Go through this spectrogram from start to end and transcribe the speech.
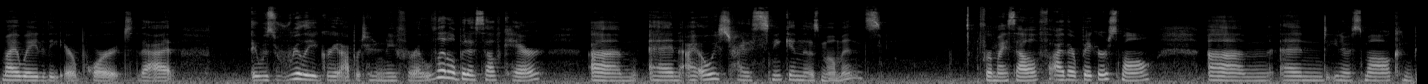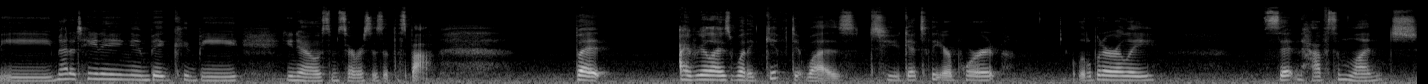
my way to the airport that it was really a great opportunity for a little bit of self care. Um, and I always try to sneak in those moments for myself, either big or small. Um, and, you know, small can be meditating, and big could be, you know, some services at the spa. But I realized what a gift it was to get to the airport a little bit early, sit and have some lunch,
